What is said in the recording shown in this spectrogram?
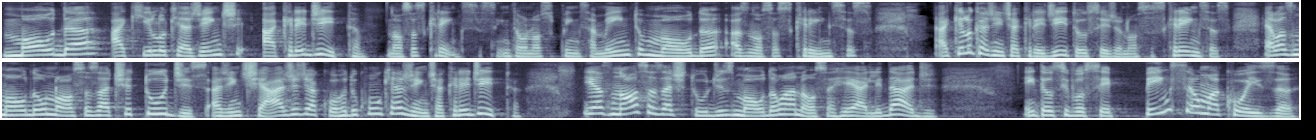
molda aquilo que a gente acredita, nossas crenças. Então, nosso pensamento molda as nossas crenças. Aquilo que a gente acredita, ou seja, nossas crenças, elas moldam nossas atitudes. A gente age de acordo com o que a gente acredita. E as nossas atitudes moldam a nossa realidade. Então, se você pensa uma coisa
